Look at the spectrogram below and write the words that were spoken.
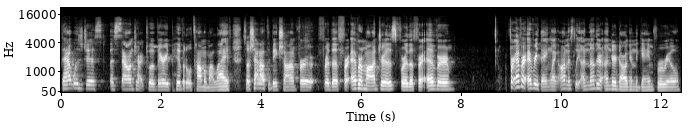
that was just a soundtrack to a very pivotal time of my life. So shout out to big sean for for the forever mantras for the forever forever everything. Like honestly another underdog in the game for real.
